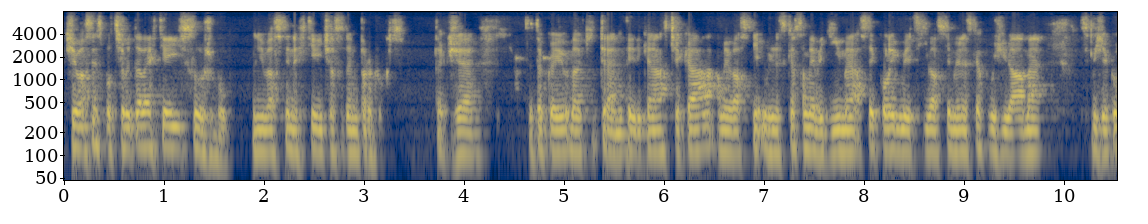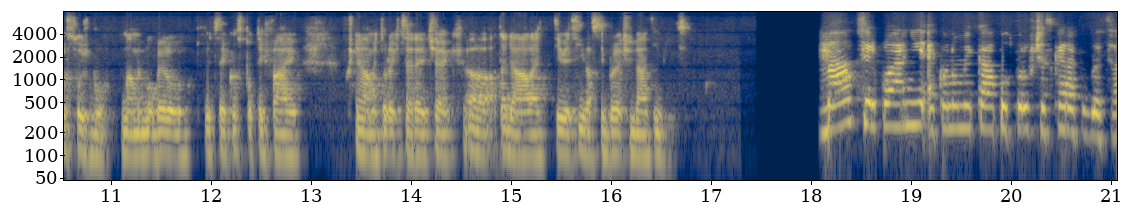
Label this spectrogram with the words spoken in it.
že vlastně spotřebitelé chtějí službu. Oni vlastně nechtějí často ten produkt. Takže to je takový velký trend, který nás čeká a my vlastně už dneska sami vidíme asi kolik věcí vlastně my dneska používáme spíš jako službu. Máme mobilu, věci jako Spotify, už nemáme tolik CDček a tak dále. Ty věcí vlastně bude čím dál tím víc. Má cirkulární ekonomika podporu v České republice?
